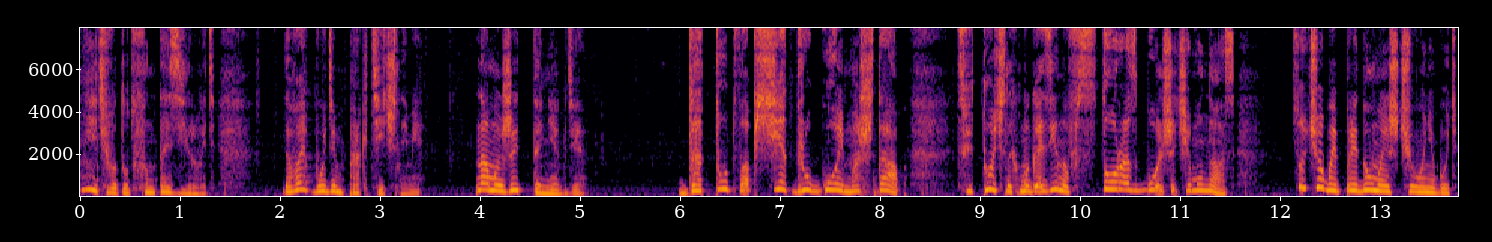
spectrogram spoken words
Нечего тут фантазировать. Давай будем практичными. Нам и жить-то негде. Да тут вообще другой масштаб. Цветочных магазинов в сто раз больше, чем у нас. С учебой придумаешь чего-нибудь.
